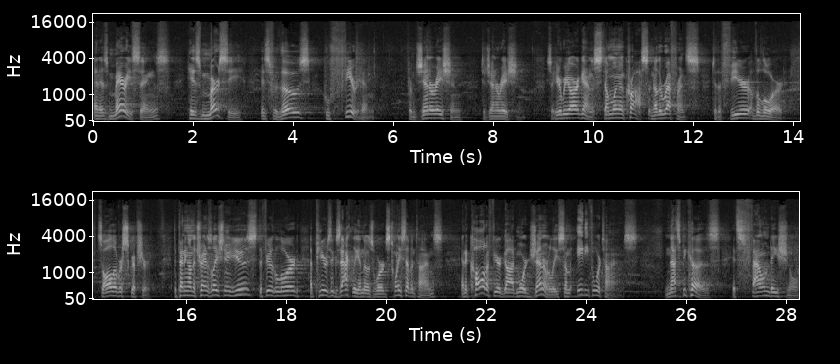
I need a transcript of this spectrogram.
And as Mary sings, his mercy is for those who fear him from generation to generation. So here we are again, stumbling across another reference to the fear of the Lord. It's all over Scripture. Depending on the translation you use, the fear of the Lord appears exactly in those words 27 times, and a call to fear God more generally some 84 times. And that's because it's foundational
